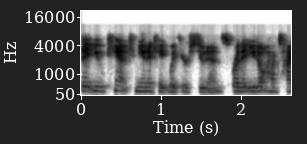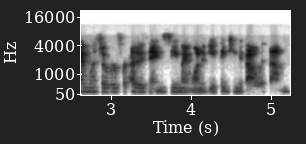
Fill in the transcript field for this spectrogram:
that you can't communicate with your students or that you don't have time left over for other things that you might want to be thinking about with them.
